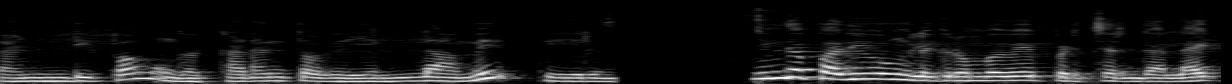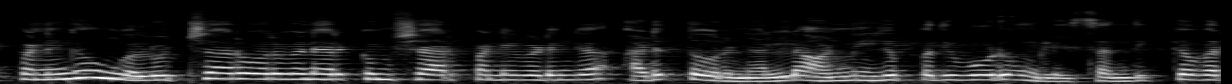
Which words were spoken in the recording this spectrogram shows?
கண்டிப்பாக உங்கள் கடன் தொகை எல்லாமே தீரும். இந்த பதிவு உங்களுக்கு ரொம்பவே பிடிச்சிருந்தா லைக் பண்ணுங்கள் உங்கள் உற்றார் உறவினருக்கும் ஷேர் பண்ணிவிடுங்க. அடுத்த ஒரு நல்ல ஆன்மீக பதிவோடு உங்களை சந்திக்க வரை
